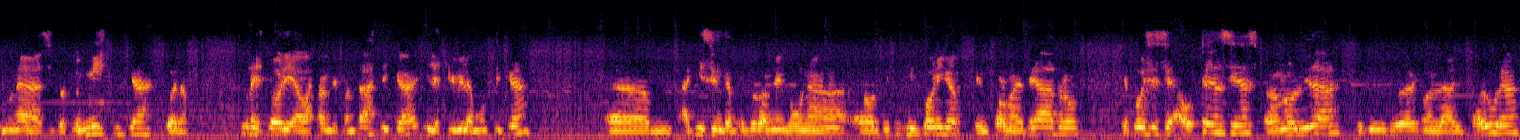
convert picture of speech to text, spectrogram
en una situación mística. Bueno, una historia bastante fantástica y le escribí la música. Um, aquí se interpretó también con una orquesta sinfónica en forma de teatro. Después hice Ausencias, para no olvidar, que tiene que ver con la dictadura,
